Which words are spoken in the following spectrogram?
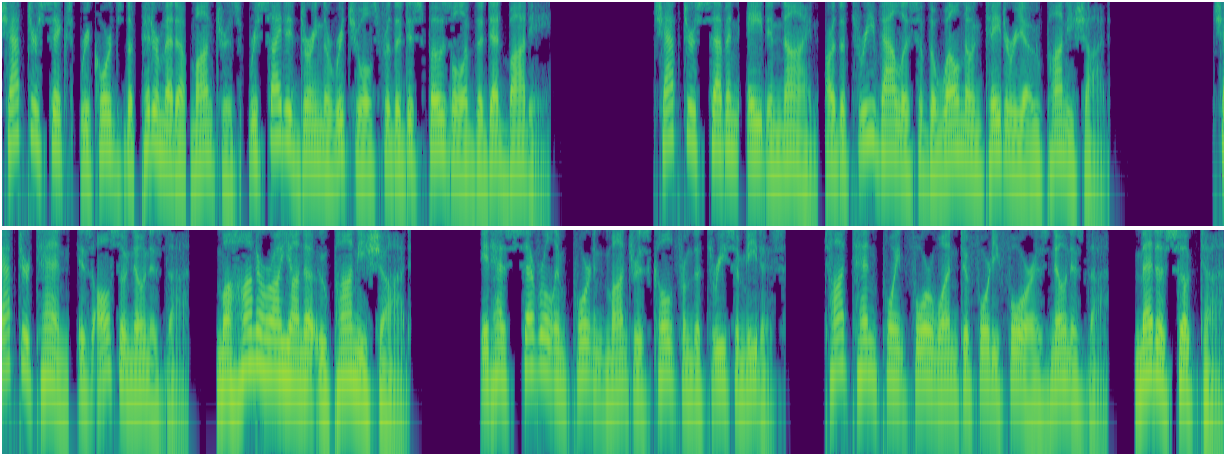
Chapter 6 records the Pitrmedha mantras recited during the rituals for the disposal of the dead body. Chapters 7, 8 and 9 are the three valis of the well-known Taittiriya Upanishad. Chapter 10 is also known as the Mahanarayana Upanishad. It has several important mantras culled from the three Samhitas. Ta 10.41-44 is known as the Medha Sukta.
